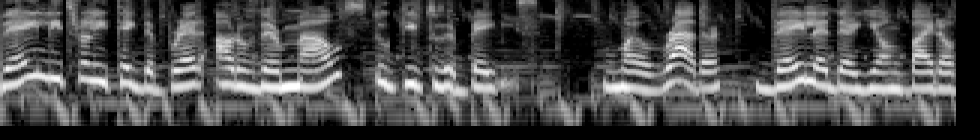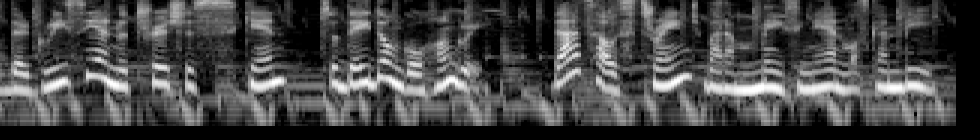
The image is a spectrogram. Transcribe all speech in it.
they literally take the bread out of their mouths to give to their babies. While rather, they let their young bite off their greasy and nutritious skin so they don't go hungry. That's how strange but amazing animals can be.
